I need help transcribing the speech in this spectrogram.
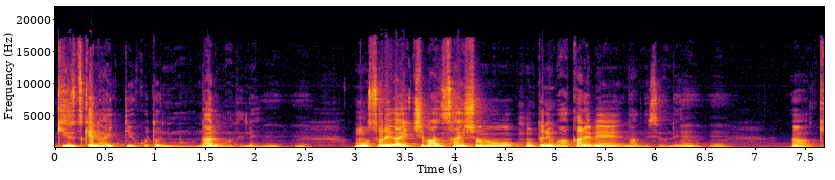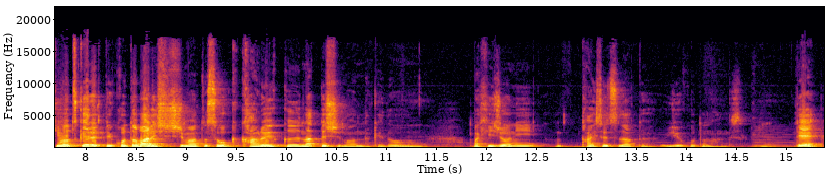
傷つけないっていうことにもなるのでね、もうそれが一番最初の本当に分かれ目なんですよね。まあ、気をつけるっていう言葉にしてしまうとすごく軽くなってしまうんだけど、まあ、非常に大切だということなんです。で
